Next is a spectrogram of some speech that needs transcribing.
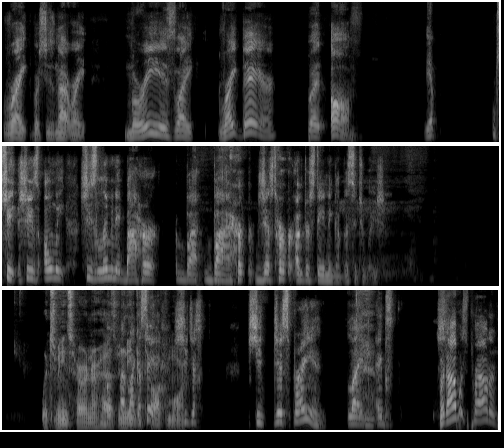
right, but she's not right. Marie is like right there, but off. Yep. She she's only she's limited by her by by her just her understanding of the situation. Which means her and her husband but need like to I said, talk more. she just she just spraying like it's. But I was proud of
